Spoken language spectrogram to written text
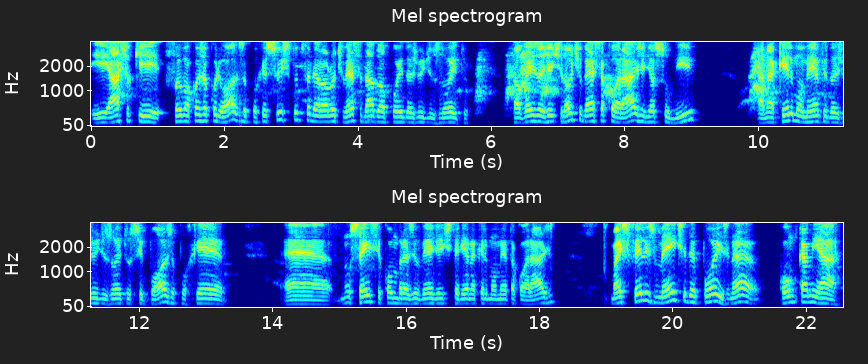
E acho que foi uma coisa curiosa, porque se o Instituto Federal não tivesse dado o apoio em 2018, talvez a gente não tivesse a coragem de assumir, naquele momento, em 2018, o simpósio, porque é, não sei se, como Brasil Verde, a gente teria naquele momento a coragem. Mas, felizmente, depois, né, com o caminhar,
